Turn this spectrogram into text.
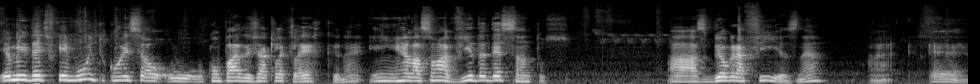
eu me identifiquei muito com esse o, o compadre Jacques Leclerc, né, em relação à vida de Santos, as biografias, né, é,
